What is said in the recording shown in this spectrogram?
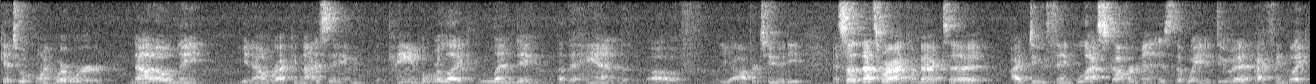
get to a point where we're not only you know recognizing the pain, but we're like lending the hand of the opportunity. And so that's where I come back to. I do think less government is the way to do it. I think like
